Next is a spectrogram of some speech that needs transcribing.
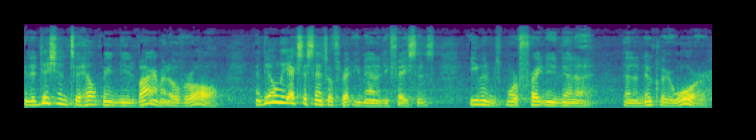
In addition to helping the environment overall, and the only existential threat humanity faces, even more frightening than a, than a nuclear war,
